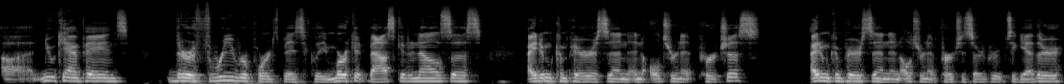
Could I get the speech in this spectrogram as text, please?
uh, new campaigns. There are three reports basically market basket analysis, item comparison, and alternate purchase. Item comparison and alternate purchase are grouped together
